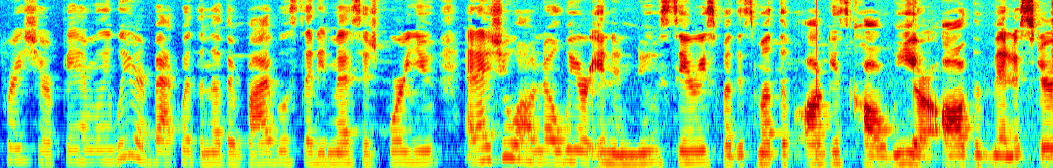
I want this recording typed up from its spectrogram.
Pray Share family. We are back with another Bible study message for you. And as you all know, we are in a new series for this month of August called We Are All the Minister.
